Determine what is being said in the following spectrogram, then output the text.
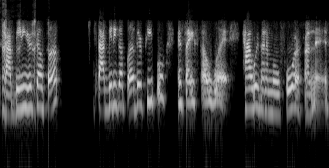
Stop beating yourself up. Stop beating up other people and say, so what? How are we going to move forward from this?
